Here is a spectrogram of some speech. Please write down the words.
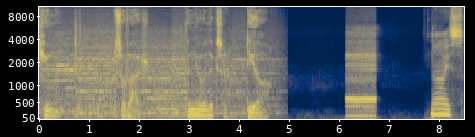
Human. Sauvage, the new elixir, Dior. Nice.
